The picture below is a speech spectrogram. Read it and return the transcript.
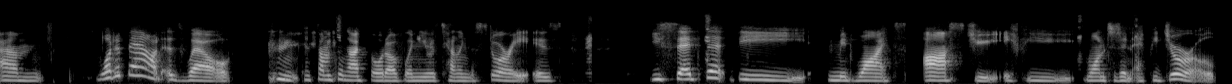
Um, what about as well, something I thought of when you were telling the story is you said that the midwives asked you if you wanted an epidural.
